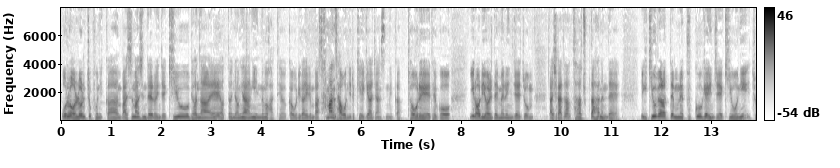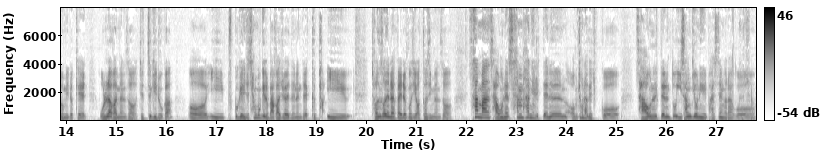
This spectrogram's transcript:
오늘 언론을 쭉 보니까 말씀하신 대로 이제 기후 변화에 어떤 영향이 있는 것 같아요. 그러니까 우리가 이른바 3만 4온 이렇게 얘기하지 않습니까? 겨울에 되고 1월, 2월 되면 이제 좀 날씨가 따뜻하다 춥다 하는데 이게 기후 변화 때문에 북극의 이제 기온이 좀 이렇게 올라가면서 제트 기류가 어 이 북극의 이제 찬 공기를 막아줘야 되는데 그 이 전선이랄까 이런 것이 옅어지면서 3한 4온에 3한일 때는 엄청나게 춥고 4온일 때는 또 이상 기온이 발생을 하고 그렇죠.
